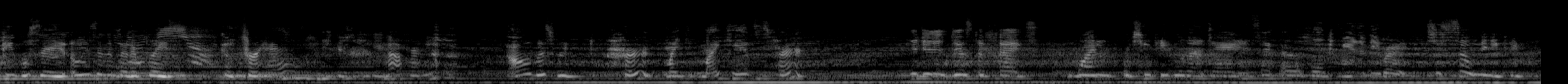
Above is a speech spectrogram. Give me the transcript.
People say, oh, he's in a better place. Good For him? Not for me. All of us would hurt. My, my kids is hurt. It didn't just affect one or two people that day. It's like the whole community. Right. It's just so many people.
